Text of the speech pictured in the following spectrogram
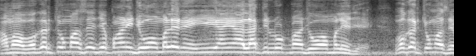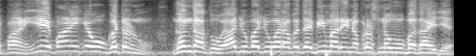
આમાં વગર ચોમાસે જે પાણી જોવા મળે ને એ અહીંયા લાતી લોટમાં જોવા મળે છે. વગર ચોમાસે પાણી. એ પાણી કેવું? ગટરનું. ગંધાતું હોય. આજુબાજુ વાળા બધા બીમારીના પ્રશ્નો ઊભા થાય છે.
